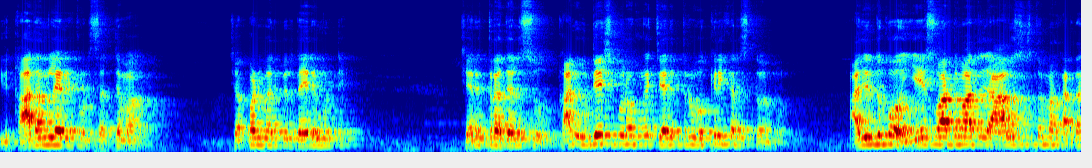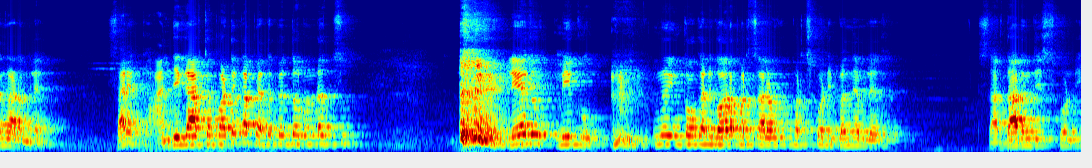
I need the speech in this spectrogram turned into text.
ఇది కాదనలేనటువంటి సత్యమా? చెప్పండి మరి మీరు ధైర్యం ఉంటే. చరిత్ర తెలుసు. కానీ ఉద్దేశపూర్వకంగా చరిత్రను వక్రీకరిస్తూ ఉంటాం అది ఎందుకో ఏ స్వార్థం మాత్రం ఆలోచిస్తూ మనకు అర్థం కావడం లేదు. సరే గాంధీ గారితో పాటు ఇంకా పెద్ద పెద్ద ఉండొచ్చు. లేదు మీకు ఇంకా ఇంకొకరిని గౌరవపరచాలని పరచుకోండి ఇబ్బంది ఏం లేదు. సర్దార్ని తీసుకోండి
